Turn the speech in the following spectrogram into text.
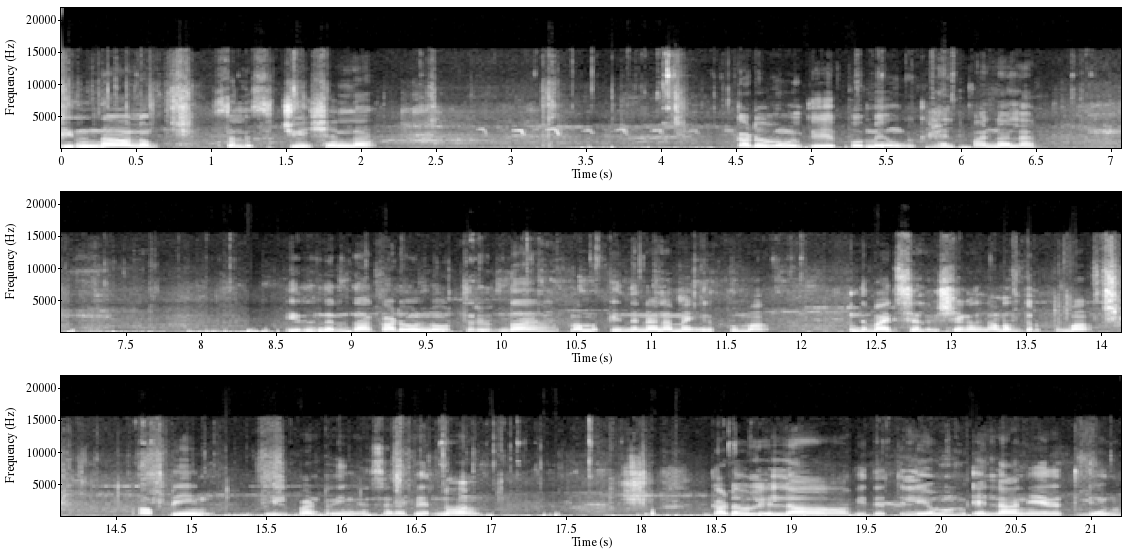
இருந்தாலும் சில சுச்சுவேஷனில் கடவுள் உங்களுக்கு எப்போவுமே உங்களுக்கு ஹெல்ப் பண்ணலை. இருந்திருந்தால் கடவுள்னு ஒருத்தர் இருந்தால் நமக்கு இந்த நிலைமை இருக்குமா? இந்த மாதிரி சில விஷயங்கள் நடந்திருக்குமா? அப்படின்னு ஃபீல் பண்ணுறீங்க சில பேர்னால் கடவுள் எல்லா விதத்துலேயும் எல்லா நேரத்துலேயும்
